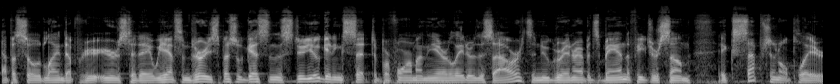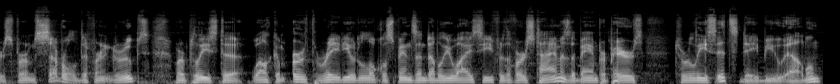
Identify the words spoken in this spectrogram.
episode lined up for your ears today. We have some very special guests in the studio getting set to perform on the air later this hour. It's a new Grand Rapids band that features some exceptional players from several different groups. We're pleased to welcome Earth Radio to Local Spins on WYCE for the first time as the band prepares to release its debut album.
